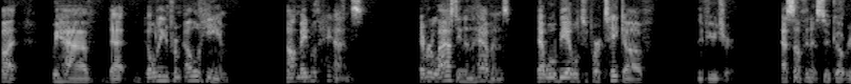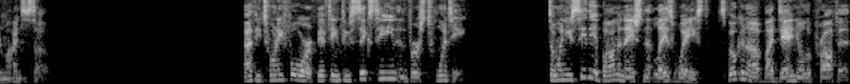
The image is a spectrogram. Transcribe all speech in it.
But we have that building from Elohim, not made with hands, everlasting in the heavens, that we'll be able to partake of in the future. That's something that Sukkot reminds us of. Matthew 24, 15 through 16, and verse 20. So when you see the abomination that lays waste, spoken of by Daniel the prophet,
